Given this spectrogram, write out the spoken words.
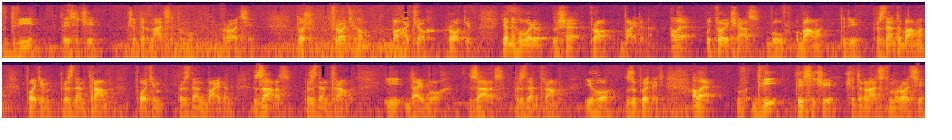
в 2014 році. Тож протягом багатьох років я не говорю лише про Байдена, але у той час був Обама, тоді президент Обама, потім президент Трамп, потім президент Байден. Зараз президент Трамп. І дай Бог, зараз президент Трамп його зупинить. Але в 2014 році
